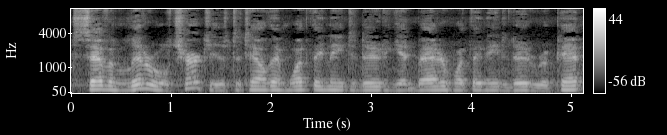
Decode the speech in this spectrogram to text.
seven literal churches to tell them what they need to do to get better, what they need to do to repent.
